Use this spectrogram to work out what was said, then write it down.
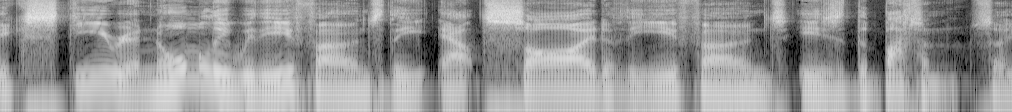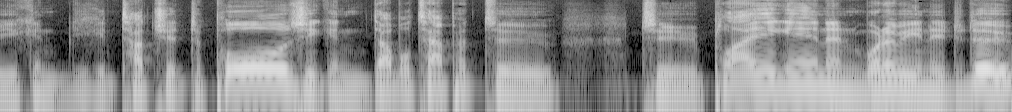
exterior. Normally with earphones, the outside of the earphones is the button, so you can you can touch it to pause, you can double tap it to to play again, and whatever you need to do.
